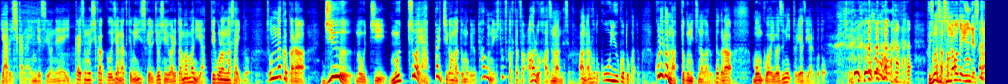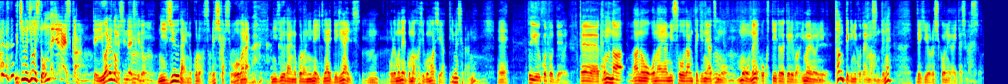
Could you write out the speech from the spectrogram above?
やるしかないんですよね。一回その資格じゃなくてもいいですけど上司に言われたままにやってごらんなさいと。その中から10のうち6つはやっぱり違うなと思うけど多分ね1つか2つはあるはずなんですよ。あなるほど。こういうことかと。これが納得につながる。だから文句は言わずにとりあえずやること。藤間さんそんなこと言うんですか。うちの上司と同じじゃないですか。って言われるかもしれないですけど、20代の頃はそれしかしょうがない。20代の頃にねいきなりできないです、うん、俺もねごまかしごまかしやってきましたからね、えーということで、はい、えー、こんなあのお悩み相談的なやつも、もうね送っていただければ今のように端的に答えますんでね、ぜひよろしくお願いいたします。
